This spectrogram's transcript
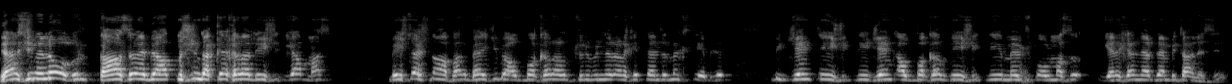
yani şimdi ne olur? Galatasaray bir 60. dakikaya kadar değişiklik yapmaz. Beşiktaş ne yapar? Belki bir Abubakar alıp tribünleri hareketlendirmek isteyebilir. Bir Cenk değişikliği, Cenk Abubakar değişikliği mevcut olması gerekenlerden bir tanesi.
